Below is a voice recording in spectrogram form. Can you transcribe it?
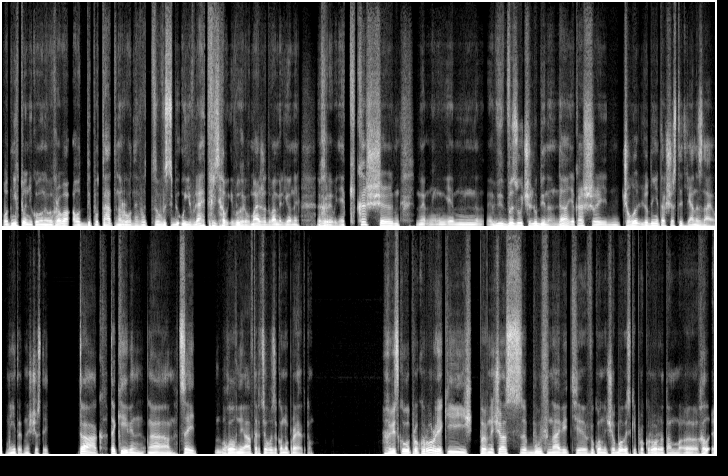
От ніхто ніколи не вигравав, а от депутат народний, от ви собі уявляєте, взяв і виграв майже 2 мільйони гривень. Яка ж е, везуча людина, да? яка ж е, чого людині так щастить, я не знаю. Мені так не щастить. Так, такий він, цей головний автор цього законопроекту. військовий прокурор, який певний час був навіть е, виконуючи обов'язки прокурора там е, е,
